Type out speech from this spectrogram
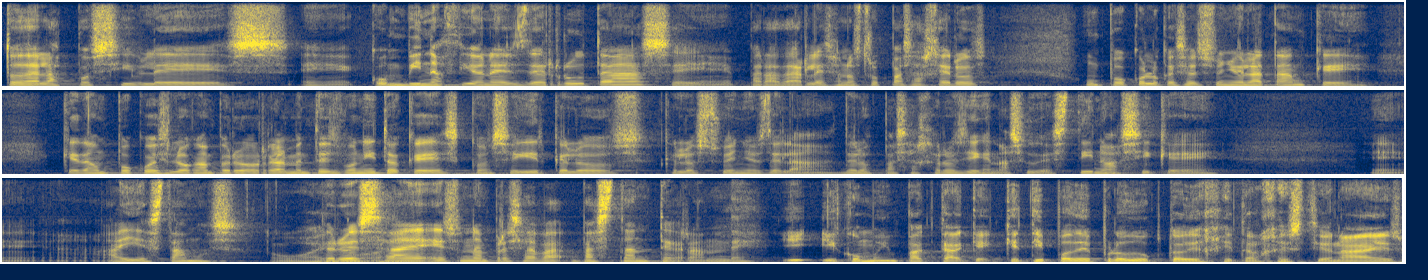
todas las posibles eh, combinaciones de rutas eh, para darles a nuestros pasajeros un poco lo que es el sueño LATAM, que queda un poco eslogan, pero realmente es bonito, que es conseguir que los, que los sueños de, la, de los pasajeros lleguen a su destino. Así que eh, ahí estamos. Guay, Pero guay. esa es una empresa ba- bastante grande. ¿Y, y cómo impacta? ¿Qué, qué tipo de producto digital gestionáis?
